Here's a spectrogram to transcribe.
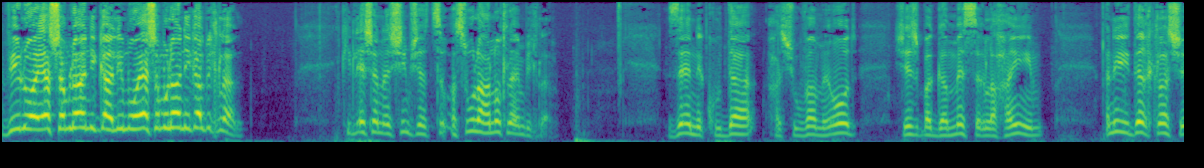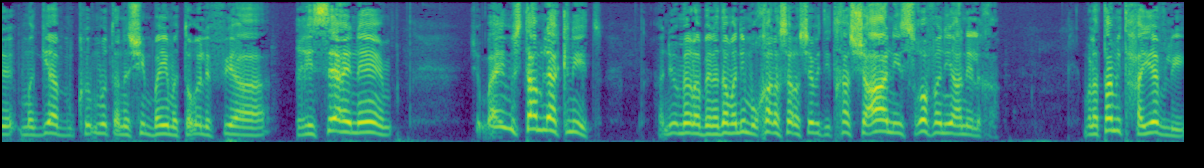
ואילו היה שם לא היה נגאל, אם הוא היה שם הוא לא היה נגאל בכלל. כי יש אנשים שאסור לענות להם בכלל. זה נקודה חשובה מאוד, שיש בה גם מסר לחיים. אני דרך כלל שמגיע במקומות אנשים באים, אתה רואה לפי ריסי עיניהם, שבאים סתם להקנית. אני אומר לבן אדם, אני מוכן עכשיו לשבת איתך שעה, אני אשרוף ואני אענה לך. אבל אתה מתחייב לי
